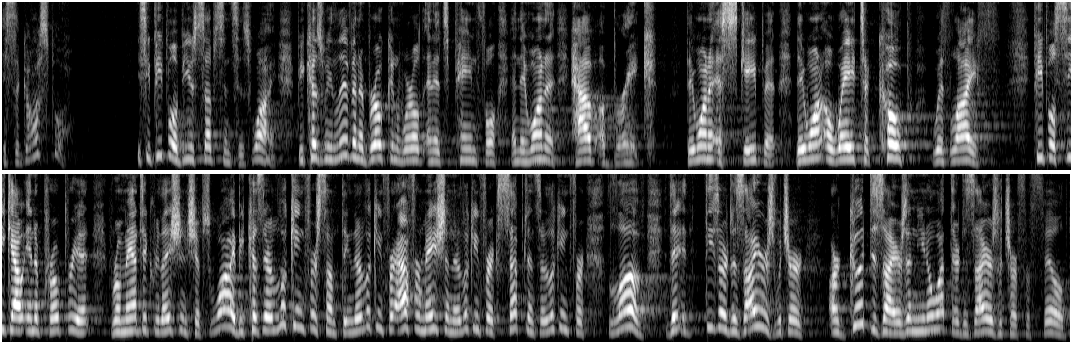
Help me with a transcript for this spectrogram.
is the gospel. You see, people abuse substances. Why? Because we live in a broken world and it's painful, and they want to have a break. They want to escape it. They want a way to cope with life. People seek out inappropriate romantic relationships. Why? Because they're looking for something. They're looking for affirmation. They're looking for acceptance. They're looking for love. They, these are desires which are, are good desires. And you know what? They're desires which are fulfilled.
